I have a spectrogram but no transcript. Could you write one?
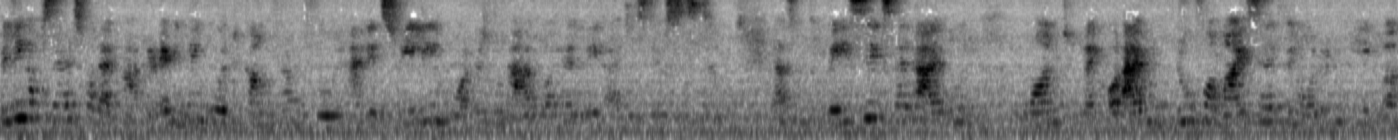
building up cells for that matter. Everything would come from food, and it's really important to have a healthy digestive system. That's the basics that I would want, like, or I would do for myself in order to keep a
